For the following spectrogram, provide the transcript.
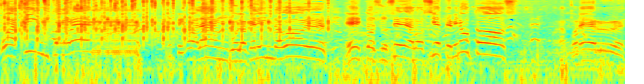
Joaquín Colomer pegó al ángulo, qué lindo gol. Esto sucede a los 7 minutos para poner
